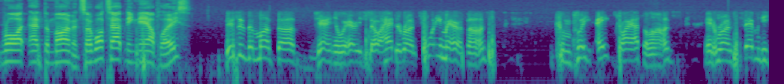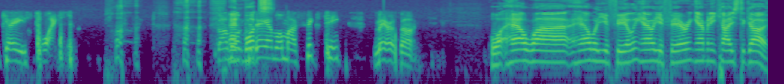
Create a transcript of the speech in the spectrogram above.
right at the moment. So what's happening now, please? This is the month of January, so I had to run 20 marathons, complete eight triathlons, and run 70 Ks twice. so I'm And on, today I'm on my 16th marathon. What? How? Uh, how are you feeling? How are you faring? How many k's to go?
